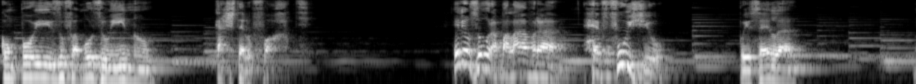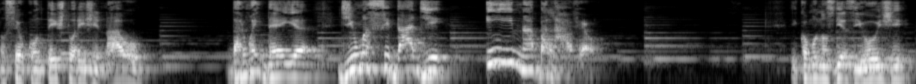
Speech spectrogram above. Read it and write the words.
compôs o famoso hino Castelo Forte. Ele usou a palavra refúgio, pois ela, no seu contexto original, dá uma ideia de uma cidade inabalável. E como nos dias de hoje,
